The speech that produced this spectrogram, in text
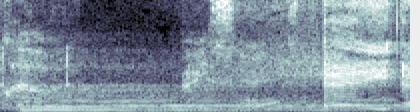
Cloud, are you? Hey,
